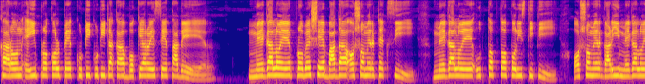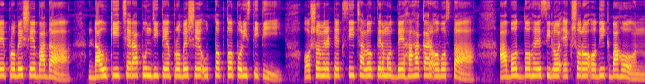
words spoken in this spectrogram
কারণ এই প্রকল্পে কোটি কোটি টাকা বকেয়া রয়েছে তাদের। মেঘালয়ে প্রবেশে বাধা অসমের ট্যাক্সি। মেঘালয়ে উত্তপ্ত পরিস্থিতি। অসমের গাড়ি মেঘালয়ে প্রবেশে বাধা। ডাউকি চেরাপুঞ্জিতে প্রবেশে উত্তপ্ত পরিস্থিতি। অসমের ট্যাক্সি চালকদের মধ্যে হাহাকার অবস্থা। আবদ্ধ হয়েছিল একশোরও অধিক বাহন।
